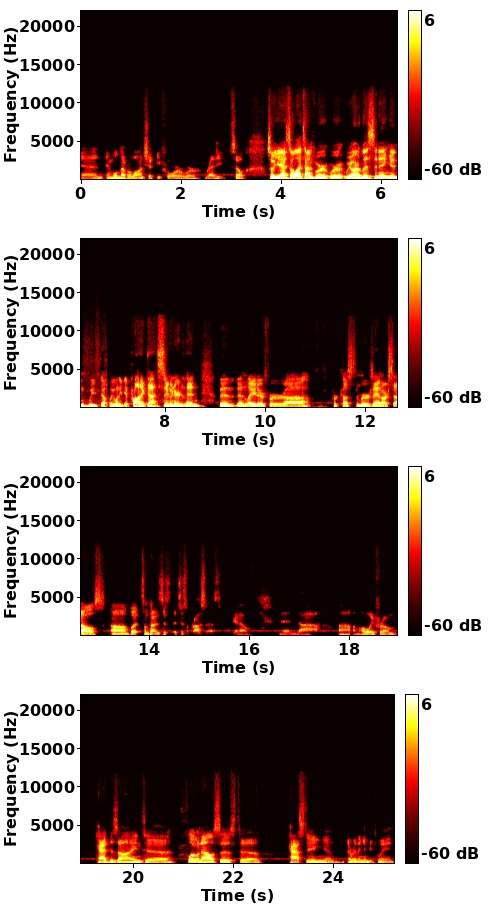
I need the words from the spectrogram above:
and and we'll never launch it before we're ready. So so yeah, so a lot of times we're we're we are listening and we definitely want to get product out sooner than than than later for uh for customers and ourselves. Um, but sometimes it's just it's just a process, you know. And uh um, all the way from CAD design to flow analysis to casting and everything in between.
